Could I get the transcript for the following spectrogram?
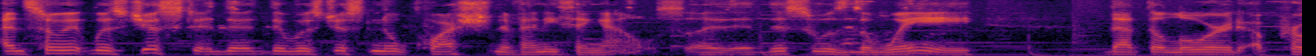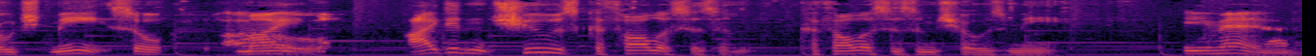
And so it was just, there was just no question of anything else. Uh, this was the way that the Lord approached me. So my Wow. I didn't choose Catholicism. Catholicism chose me. Amen.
